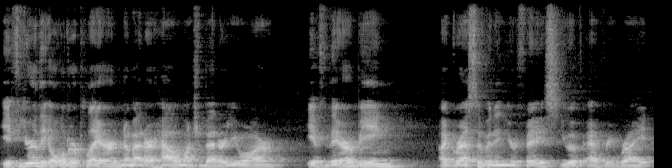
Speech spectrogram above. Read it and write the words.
if you're the older player, no matter how much better you are, if they're being aggressive and in your face, you have every right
